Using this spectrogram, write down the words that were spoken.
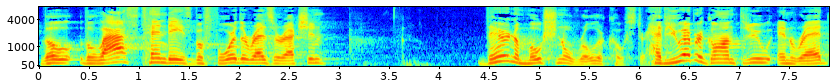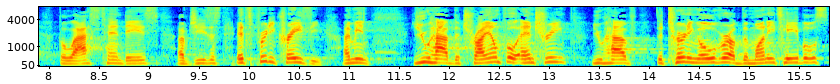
the, the last 10 days before the resurrection, they're an emotional roller coaster. Have you ever gone through and read the last 10 days of Jesus? It's pretty crazy. I mean, you have the triumphal entry, you have the turning over of the money tables,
